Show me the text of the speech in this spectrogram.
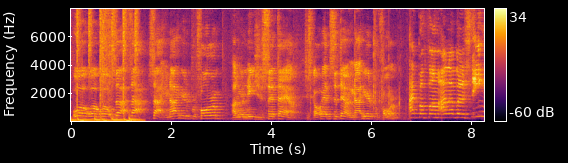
Whoa, whoa, whoa, Psy, Psy, Psy, you're not here to perform. I'm gonna need you to sit down. Just go ahead and sit down. You're not here to perform. I perform all over the sing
